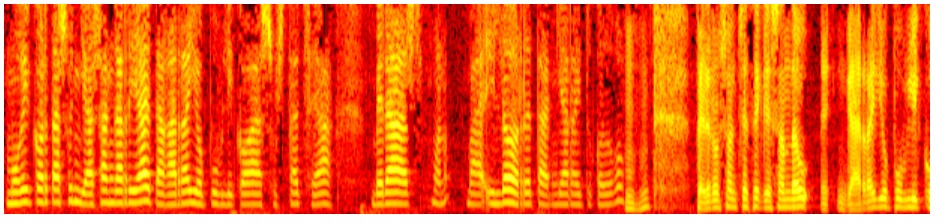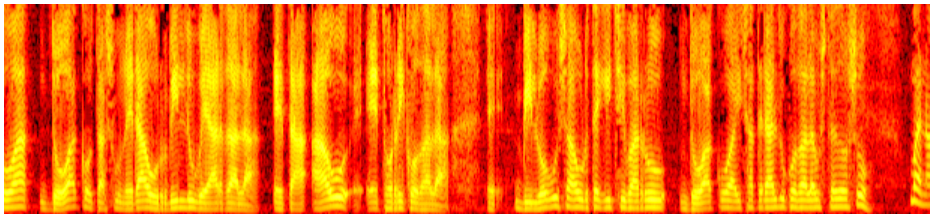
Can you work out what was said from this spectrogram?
mugikortasun jasangarria eta garraio publikoa sustatzea. Beraz, bueno, ba, hildo horretan jarraituko dugu. Pedro Sánchezek esan dau, eh, garraio publikoa doakotasunera hurbildu behar dala eta hau etorriko dala. E, Bilbo guza urte barru doakoa izatera alduko dala uste dozu? Bueno,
